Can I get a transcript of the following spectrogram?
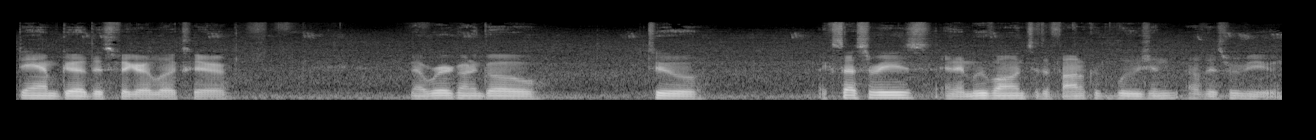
damn good this figure looks here. Now we're going to go to accessories and then move on to the final conclusion of this review.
